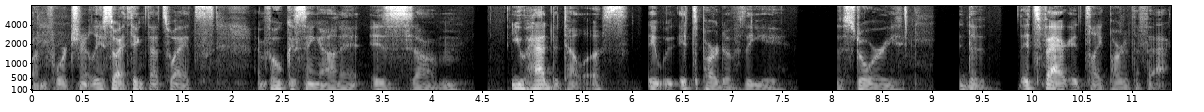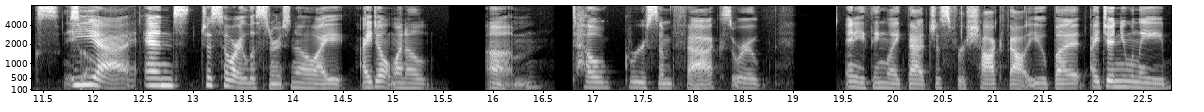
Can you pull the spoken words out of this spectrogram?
unfortunately. So i think that's why it's i'm focusing on it is um you had to tell us. It it's part of the the story. The it's fact it's like part of the facts so. Yeah, and just so our listeners know, I I don't want to um, tell gruesome facts or anything like that just for shock value, but I genuinely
